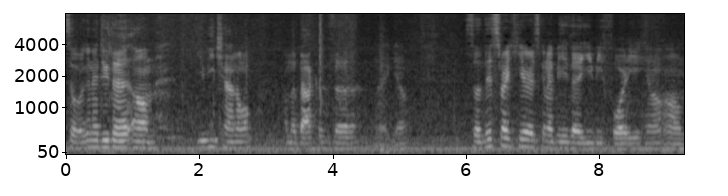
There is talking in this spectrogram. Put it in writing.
So we're gonna do the um, UB channel on the back of the leg, yeah. So this right here is gonna be the UB40, you know, um,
